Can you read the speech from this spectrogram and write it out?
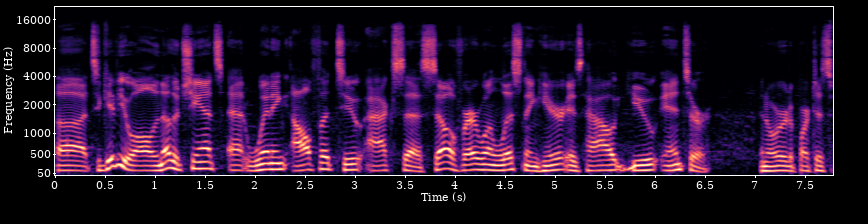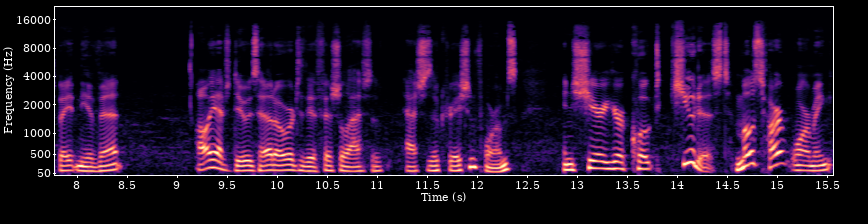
uh, to give you all another chance at winning Alpha 2 access. So for everyone listening, here is how you enter. In order to participate in the event, all you have to do is head over to the official Ashes of, Ashes of Creation forums and share your quote cutest, most heartwarming,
